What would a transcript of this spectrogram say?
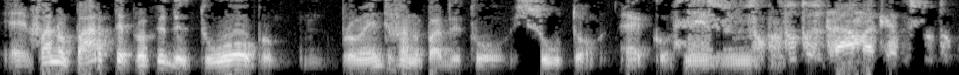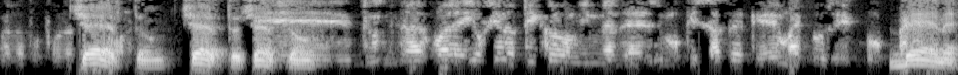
eh, fanno parte proprio del tuo probabilmente fanno parte del tuo vissuto. Ecco. Sì, mm. soprattutto il dramma che ha vissuto quella popolazione. Certo, certo, certo. E, quale io fino a piccolo mi medesimo, chissà perché, ma è così. Boh. Bene,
